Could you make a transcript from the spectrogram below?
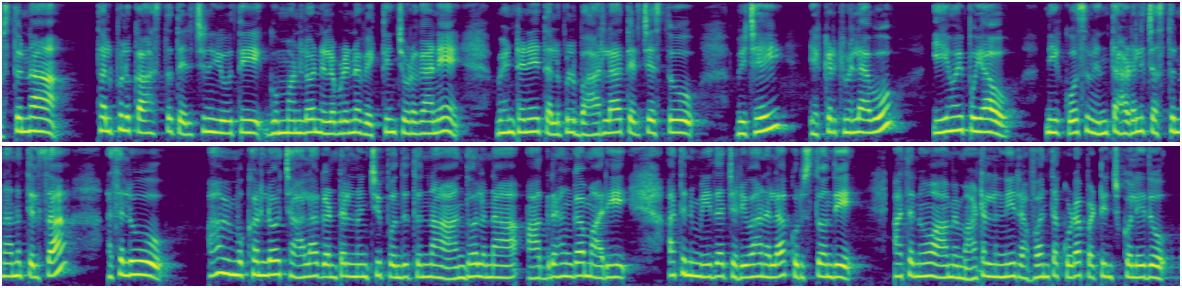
వస్తున్నా తలుపులు కాస్త తెరిచిన యువతి గుమ్మంలో నిలబడిన వ్యక్తిని చూడగానే వెంటనే తలుపులు బార్లా తెరిచేస్తూ విజయ్ ఎక్కడికి వెళ్ళావు? ఏమైపోయావు? నీకోసం ఎంత హడలి చస్తున్నానో తెలుసా? అసలు ఆమె ముఖంలో చాలా గంటల నుంచి పొందుతున్న ఆందోళన ఆగ్రహంగా మారి అతని మీద జడివానలా కురుస్తోంది. అతను ఆమె మాటలన్నీ రవ్వంతా కూడా పట్టించుకోలేదు.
